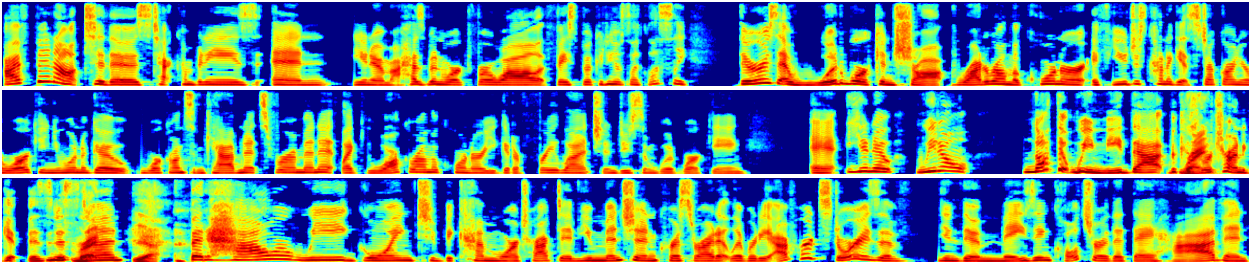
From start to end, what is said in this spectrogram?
I've been out to those tech companies, and you know, my husband worked for a while at Facebook, and he was like, Leslie, there is a woodworking shop right around the corner. If you just kind of get stuck on your work and you want to go work on some cabinets for a minute, like you walk around the corner, you get a free lunch and do some woodworking. And you know, we don't. Not that we need that because Right. we're trying to get business Right. done, Yeah. but how are we going to become more attractive? You mentioned Chris Wright at Liberty. I've heard stories of you know the amazing culture that they have and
